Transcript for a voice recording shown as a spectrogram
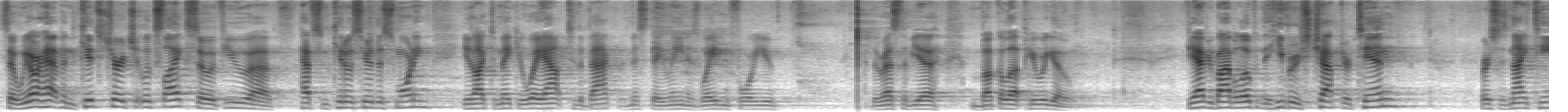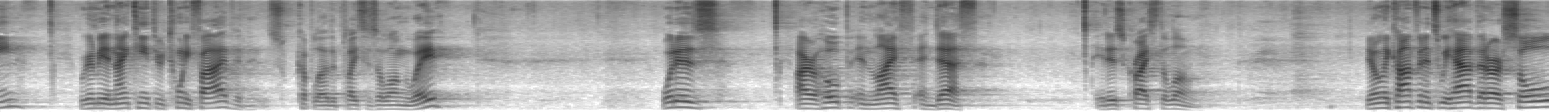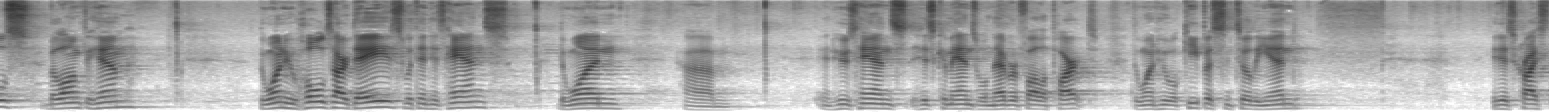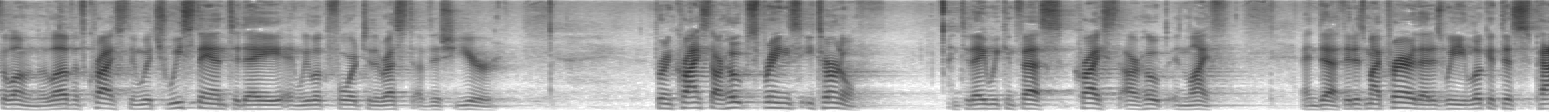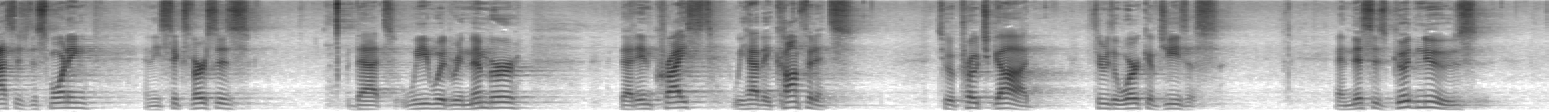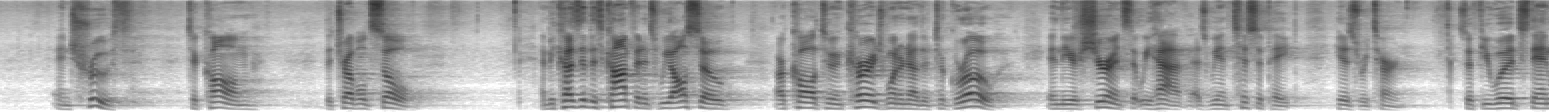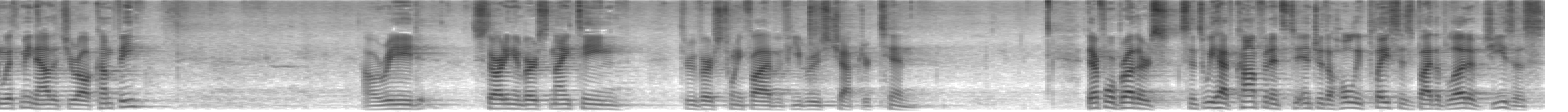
So we are having kids' church, it looks like. So if you uh, have some kiddos here this morning, you'd like to make your way out to the back, Miss Daleen is waiting for you. The rest of you, buckle up. Here we go. If you have your Bible open to Hebrews chapter 10, verses 19, we're going to be in 19 through 25, and a couple other places along the way. What is our hope in life and death? It is Christ alone. The only confidence we have that our souls belong to Him, the one who holds our days within His hands, the one um, in whose hands His commands will never fall apart, the one who will keep us until the end. It is Christ alone, the love of Christ in which we stand today and we look forward to the rest of this year. For in Christ our hope springs eternal. And today we confess Christ, our hope in life and death. It is my prayer that as we look at this passage this morning and these six verses, that we would remember that in Christ we have a confidence to approach God through the work of Jesus. And this is good news and truth to calm the troubled soul. And because of this confidence, we also are called to encourage one another to grow in the assurance that we have as we anticipate his return. So, if you would stand with me now that you're all comfy, I'll read starting in verse 19 through verse 25 of Hebrews chapter 10. Therefore, brothers, since we have confidence to enter the holy places by the blood of Jesus,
